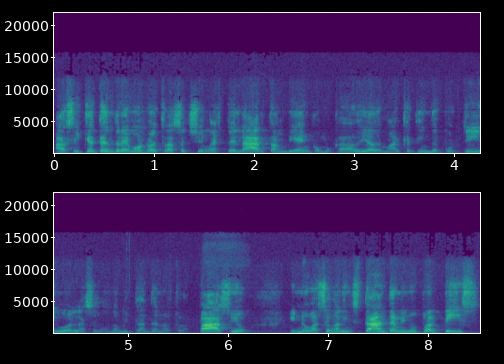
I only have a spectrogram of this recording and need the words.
Así que tendremos nuestra sección estelar también, como cada día, de marketing deportivo, en la segunda mitad de nuestro espacio, innovación al instante, minuto al TIS,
